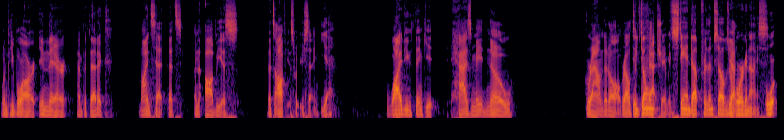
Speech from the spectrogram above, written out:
when people are in their empathetic mindset, that's an obvious, that's obvious what you're saying. Yeah. Why do you think it has made no ground at all They relative to don't fat shaming? stand up for themselves Yeah. or organize Or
